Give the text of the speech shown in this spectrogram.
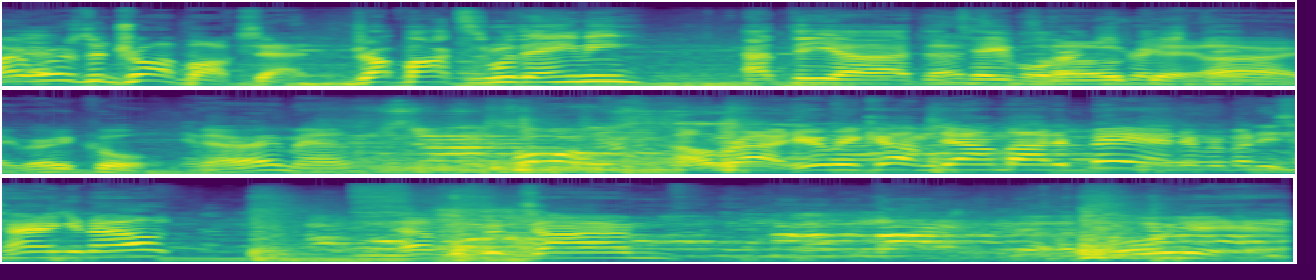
All right, where's the Dropbox at? Dropbox is with Amy at the uh, at the table, the registration Okay, table. all right, very cool. All right, man. All right, here we come down by the band. Everybody's hanging out, having a good time. Oh yeah.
